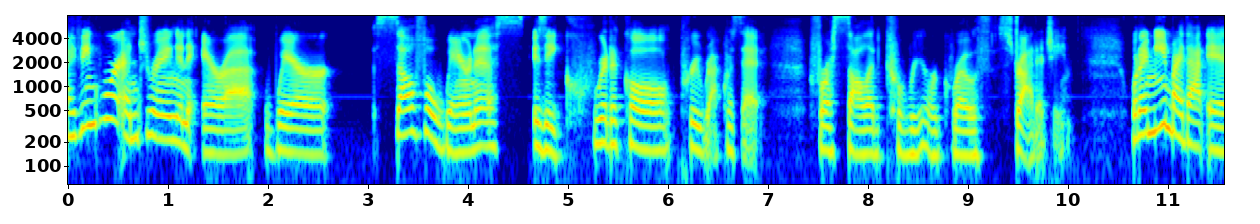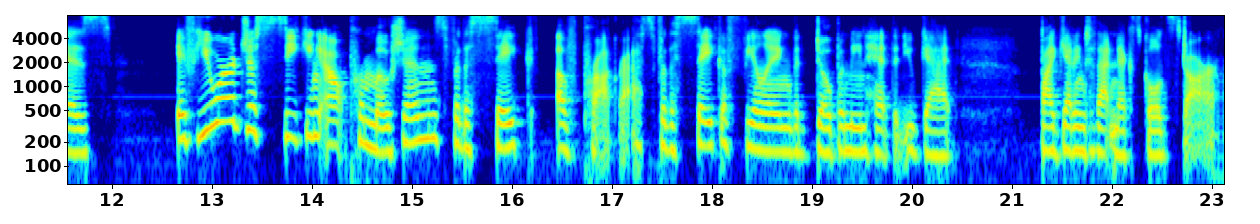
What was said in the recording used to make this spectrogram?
I think we're entering an era where self awareness is a critical prerequisite for a solid career growth strategy. What I mean by that is if you are just seeking out promotions for the sake of progress, for the sake of feeling the dopamine hit that you get by getting to that next gold star,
